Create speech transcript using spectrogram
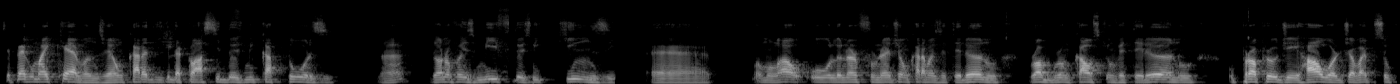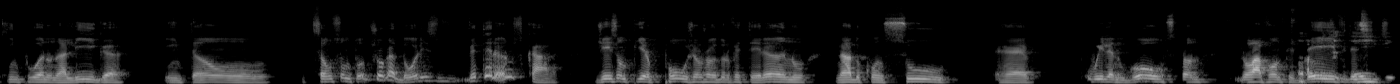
Você pega o Mike Evans, já é um cara de, da classe de 2014, né? Donovan Smith, 2015. É, vamos lá, o Leonard Fournette é um cara mais veterano, Rob Gronkowski é um veterano, o próprio O.J. Howard já vai para o seu quinto ano na liga, então são, são todos jogadores veteranos, cara. Jason Pierre-Paul já é um jogador veterano, Nado Consul, é, William Goldston, Lavonte David. Esse,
